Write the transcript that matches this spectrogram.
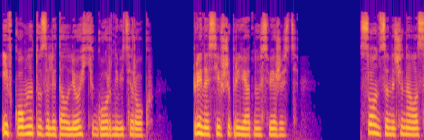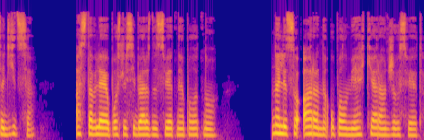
и в комнату залетал легкий горный ветерок, приносивший приятную свежесть. Солнце начинало садиться, оставляя после себя разноцветное полотно. На лицо Аарона упал мягкий оранжевый свет.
